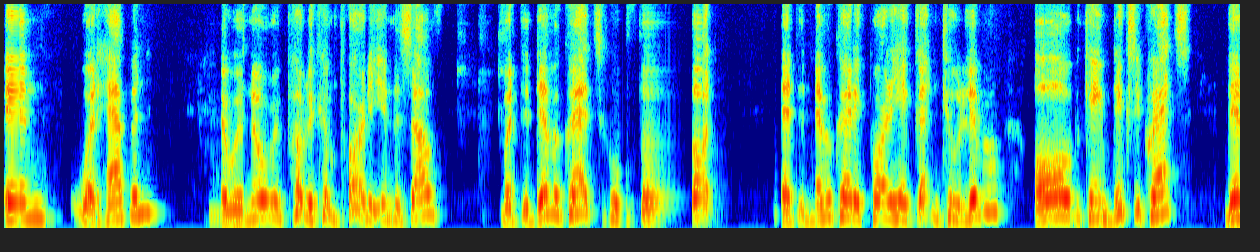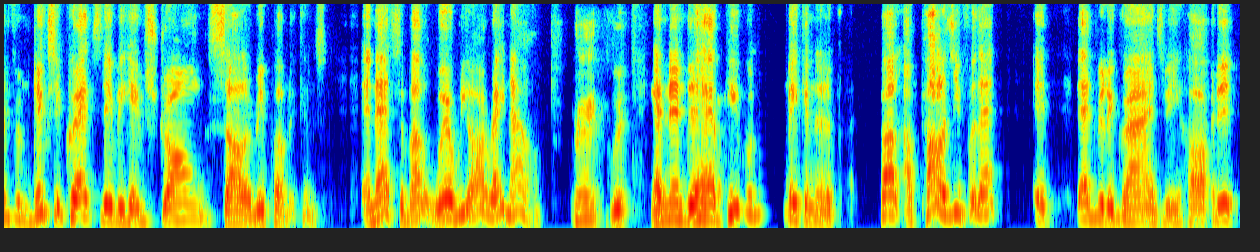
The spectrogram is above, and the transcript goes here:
then what happened? There was no Republican Party in the South, but the Democrats who thought that the Democratic Party had gotten too liberal all became Dixiecrats. Then from Dixiecrats, they became strong, solid Republicans. And that's about where we are right now. Right. We're, and then to have people making an apology for that, it that really grinds me hard. It,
